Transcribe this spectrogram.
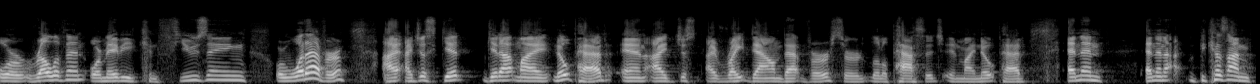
or relevant or maybe confusing or whatever, I, I, just get, get out my notepad and I just I write down that verse or little passage in my notepad. And then, and then I, because I'm,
